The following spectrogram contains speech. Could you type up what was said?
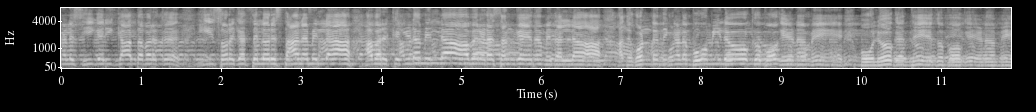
തീരുമാനങ്ങൾ സ്വീകരിക്കാത്തവർക്ക് ഈ സ്വർഗത്തിൽ ഒരു സ്ഥാനമില്ല അവർക്ക് ഇടമില്ല അവരുടെ സങ്കേതം ഇതല്ല. അതുകൊണ്ട് നിങ്ങൾ ഭൂമിയിലേക്ക് പോകണമേ ഭൂലോകത്തേക്ക് പോകണമേ.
